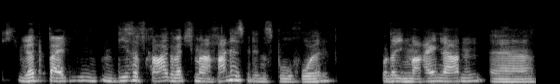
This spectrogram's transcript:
Ich würde bei dieser Frage würde ich mal Hannes mit ins Buch holen oder ihn mal einladen. Äh,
